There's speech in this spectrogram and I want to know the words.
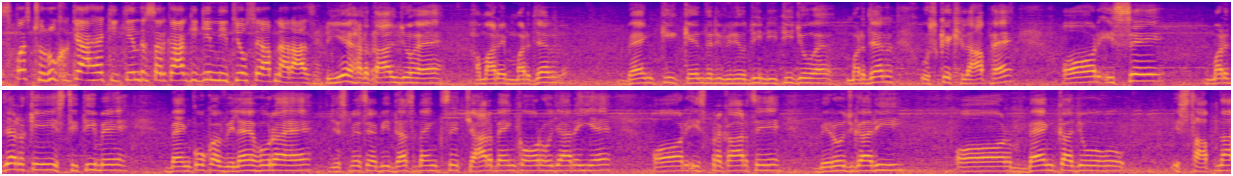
स्पष्ट रुख क्या है कि केंद्र सरकार की किन नीतियों से आप नाराज़ हैं? ये हड़ताल जो है हमारे मर्जर बैंक की केंद्र विरोधी नीति जो है, मर्जर, उसके खिलाफ़ है। और इससे मर्जर की स्थिति में बैंकों का विलय हो रहा है, जिसमें से अभी 10 बैंक से चार बैंक और हो जा रही है। और इस प्रकार से बेरोजगारी और बैंक का जो स्थापना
